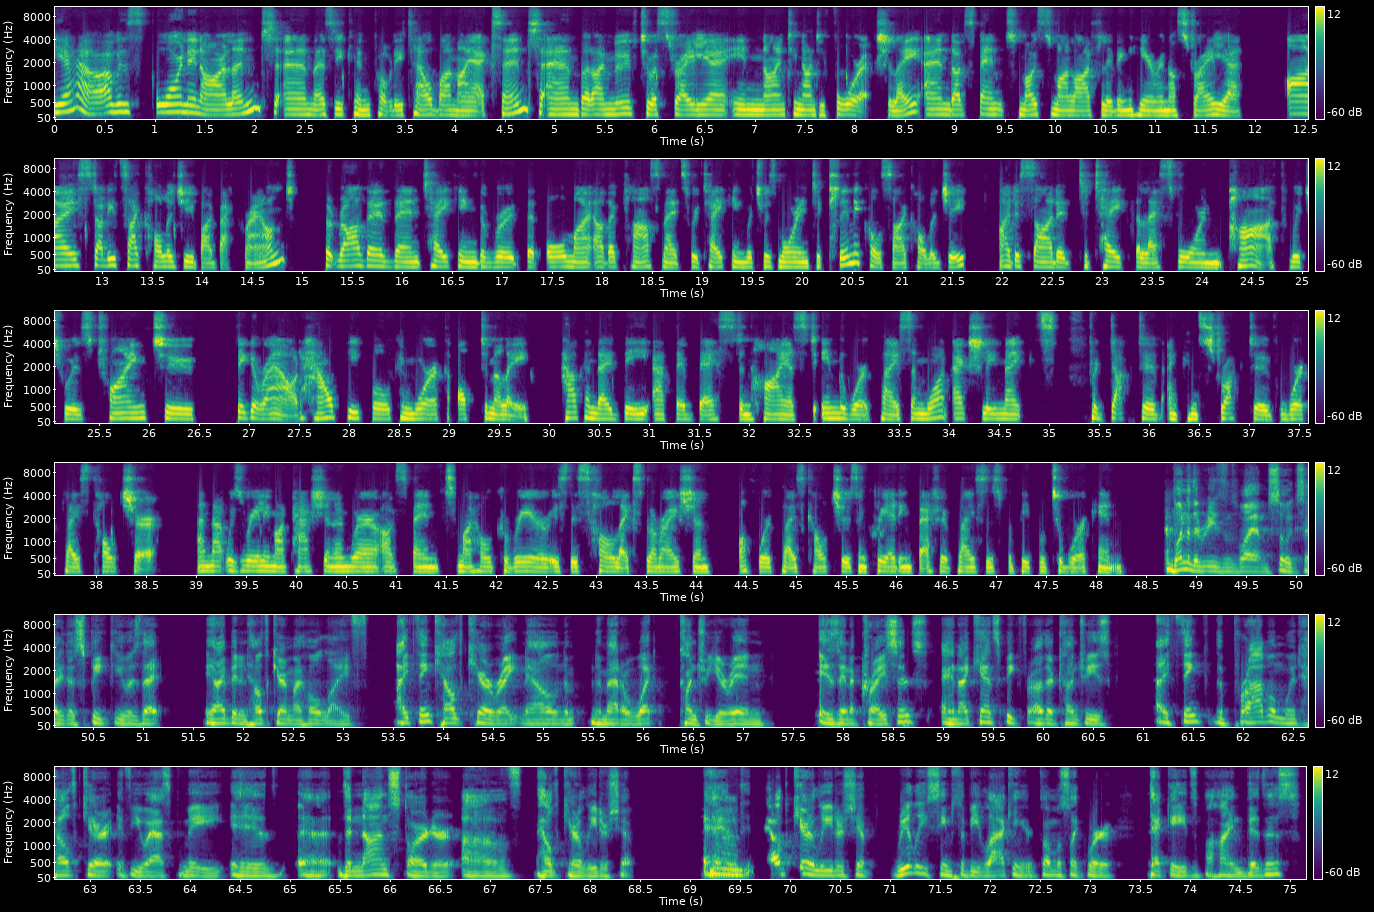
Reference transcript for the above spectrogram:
Yeah, I was born in Ireland, um, as you can probably tell by my accent. Um, but I moved to Australia in 1994, actually, and I've spent most of my life living here in Australia. I studied psychology by background, but rather than taking the route that all my other classmates were taking, which was more into clinical psychology, I decided to take the less worn path, which was trying to figure out how people can work optimally. How can they be at their best and highest in the workplace? And what actually makes productive and constructive workplace culture? And that was really my passion and where I've spent my whole career is this whole exploration of workplace cultures and creating better places for people to work in. One of the reasons why I'm so excited to speak to you is that you know, I've been in healthcare my whole life. I think healthcare right now, no, no matter what country you're in, is in a crisis. And I can't speak for other countries. I think the problem with healthcare, if you ask me, is uh, the non starter of healthcare leadership. And mm. healthcare leadership really seems to be lacking. It's almost like we're decades behind business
